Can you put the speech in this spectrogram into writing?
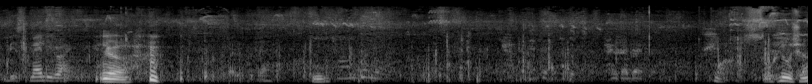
A bit smelly, right? Yeah. So huge, huh?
